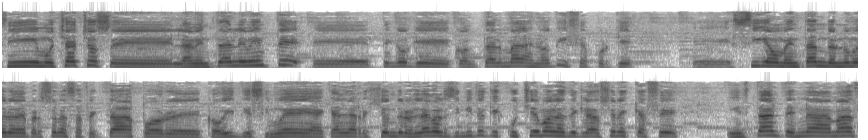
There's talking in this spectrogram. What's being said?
Sí, muchachos, eh, lamentablemente eh, tengo que contar malas noticias porque sigue aumentando el número de personas afectadas por COVID-19 acá en la región de los lagos. Les invito a que escuchemos las declaraciones que hace instantes nada más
